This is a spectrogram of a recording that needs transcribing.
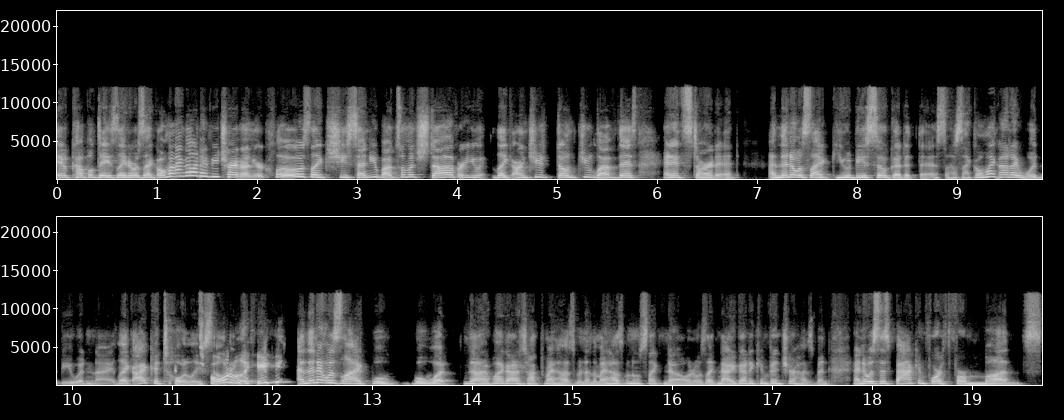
a couple days later, it was like, oh my God, have you tried on your clothes? Like she said you bought so much stuff. Are you like, aren't you, don't you love this? And it started. And then it was like, you would be so good at this. I was like, oh my God, I would be, wouldn't I? Like I could totally totally. And then it was like, well, well, what? No, well, I got to talk to my husband. And then my husband was like, no. And it was like, now you got to convince your husband. And it was this back and forth for months.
